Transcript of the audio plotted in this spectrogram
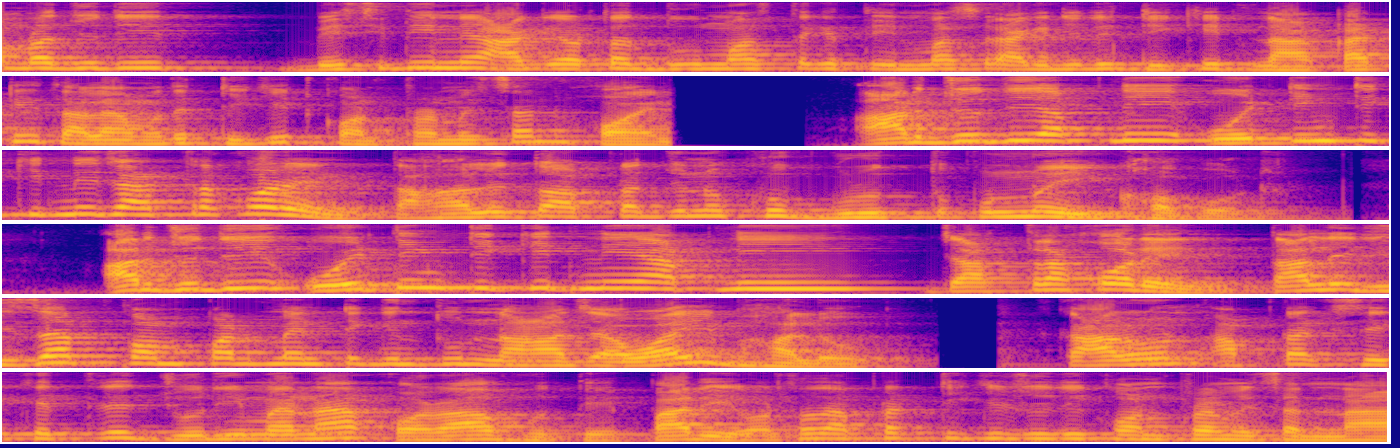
আমরা যদি বেশি দিনের আগে অর্থাৎ দু মাস থেকে তিন মাসের আগে যদি টিকিট না কাটি, তাহলে আমাদের টিকিট কনফার্মেশন হয় না। আর যদি আপনি ওয়েটিং টিকিট নিয়ে যাত্রা করেন, তাহলে তো আপনার জন্য খুব গুরুত্বপূর্ণ এই খবর। আর যদি ওয়েটিং টিকিট নিয়ে আপনি যাত্রা করেন, তাহলে রিজার্ভ কম্পার্টমেন্টে কিন্তু না যাওয়াই ভালো। কারণ আপনার সেক্ষেত্রে জরিমানা করা হতে পারে। অর্থাৎ আপনার টিকিট যদি কনফার্মেশন না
